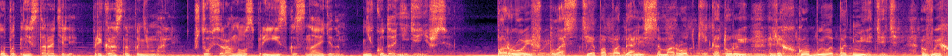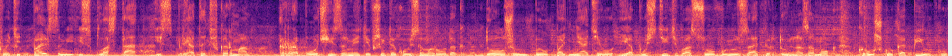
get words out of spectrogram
опытные старатели прекрасно понимали, что все равно с прииска с найденным никуда не денешься. Порой в пласте попадались самородки, которые легко было подметить, выхватить пальцами из пласта и спрятать в карман. Рабочий, заметивший такой самородок, должен был поднять его и опустить в особую запертую на замок кружку-копилку,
